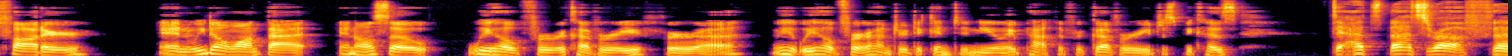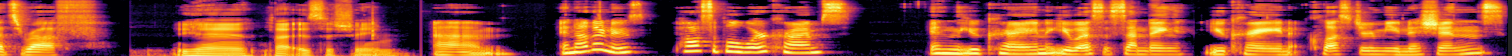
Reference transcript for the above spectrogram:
fodder and we don't want that. And also we hope for recovery for uh we, we hope for Hunter to continue a path of recovery just because that's that's rough. That's rough. Yeah, that is a shame. Um in other news, possible war crimes in Ukraine, US is sending Ukraine cluster munitions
